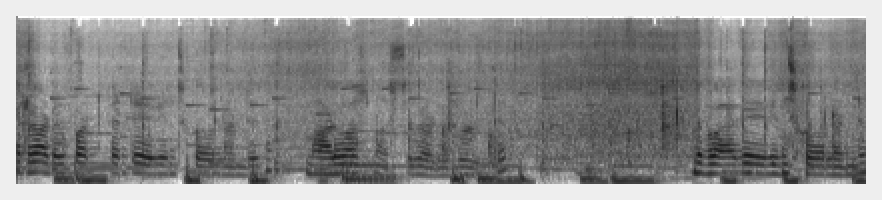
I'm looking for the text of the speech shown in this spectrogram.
ఇలా అడుగు పట్టుకుంటే వేగించుకోవాలండి. మాడు వాసన వస్తుంది అడుగు పడితే. ఇది బాగా వేగించుకోవాలండి.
